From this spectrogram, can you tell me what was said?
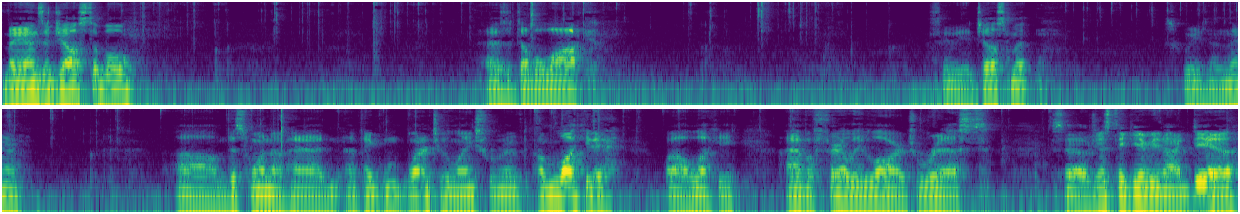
Band's adjustable. Has a double lock. See the adjustment. Squeeze in there. Um, this one I've had, I think, one or two links removed. I'm lucky to, well, lucky. I have a fairly large wrist. So just to give you an idea,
